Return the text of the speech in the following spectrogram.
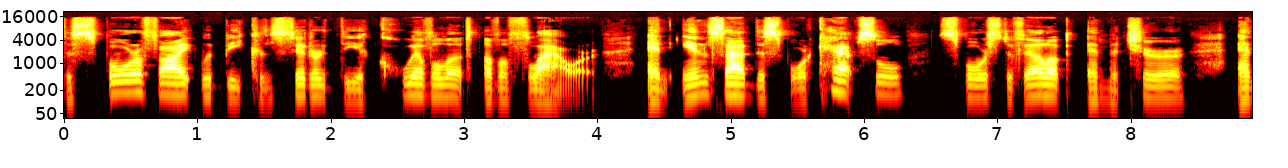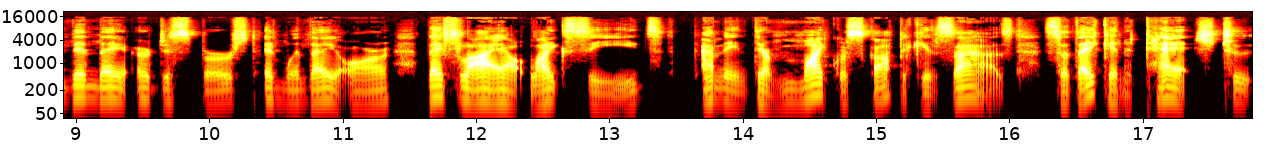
The sporophyte would be considered the equivalent of a flower. And inside the spore capsule, spores develop and mature, and then they are dispersed. And when they are, they fly out like seeds. I mean, they're microscopic in size, so they can attach to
